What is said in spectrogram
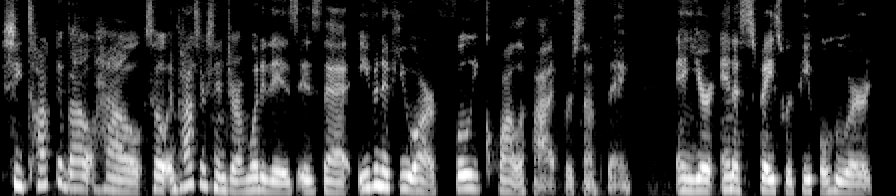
she talked about how so imposter syndrome, what it is, is that even if you are fully qualified for something and you're in a space with people who are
